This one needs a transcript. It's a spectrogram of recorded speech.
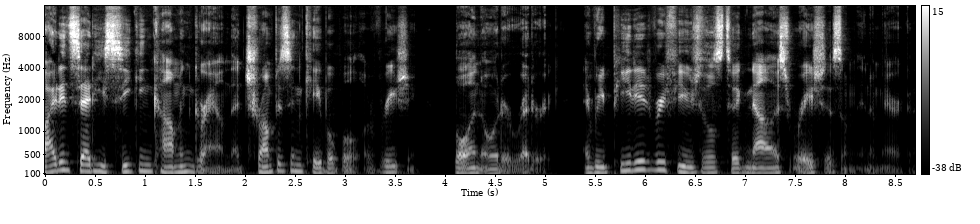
Biden said he's seeking common ground that Trump is incapable of reaching law and order rhetoric and repeated refusals to acknowledge racism in America.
